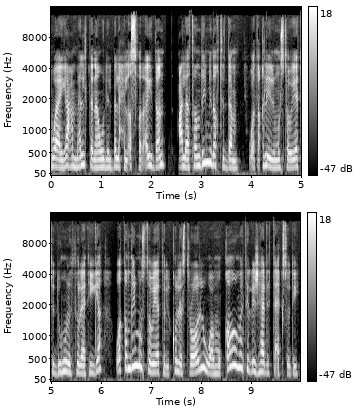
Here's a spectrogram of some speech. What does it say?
ويعمل تناول البلح الأصفر أيضا على تنظيم ضغط الدم وتقليل مستويات الدهون الثلاثية وتنظيم مستويات الكوليسترول ومقاومة الإجهاد التأكسدي.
